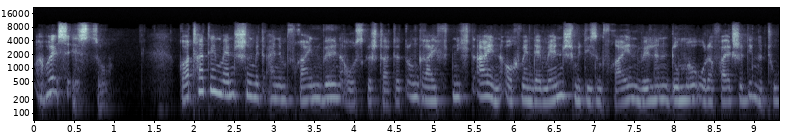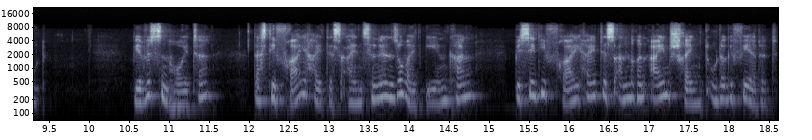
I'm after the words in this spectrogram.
aber es ist so. Gott hat den Menschen mit einem freien Willen ausgestattet und greift nicht ein, auch wenn der Mensch mit diesem freien Willen dumme oder falsche Dinge tut. Wir wissen heute, dass die Freiheit des Einzelnen so weit gehen kann, bis sie die Freiheit des anderen einschränkt oder gefährdet.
